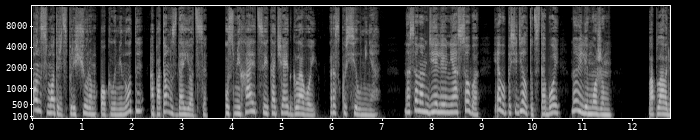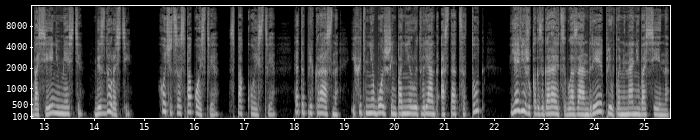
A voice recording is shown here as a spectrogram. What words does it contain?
Он смотрит с прищуром около минуты, а потом сдается, усмехается и качает головой. Раскусил меня. На самом деле не особо. Я бы посидел тут с тобой, ну или можем Поплавать в бассейне вместе, без дуростей. Хочется спокойствия, спокойствия. Это прекрасно, и хоть мне больше импонирует вариант остаться тут, я вижу, как загораются глаза Андрея при упоминании бассейна.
